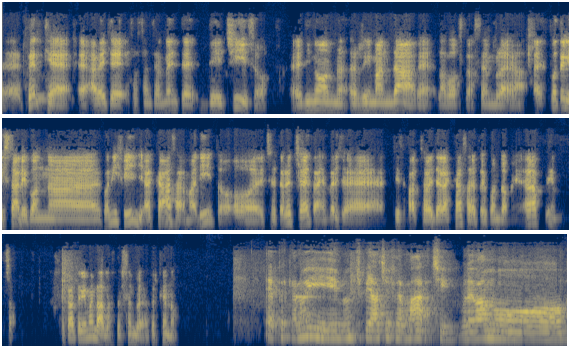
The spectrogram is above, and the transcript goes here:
eh, perché eh, avete sostanzialmente deciso eh, di non rimandare la vostra assemblea. Eh, potevi stare con, uh, con, i figli a casa, marito, eccetera, eccetera, e invece ti fatto vedere a casa dei tuoi condomini. Era, insomma, fate rimandarla questa assemblea, perché no? Eh, perché a noi non ci piace fermarci, volevamo,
